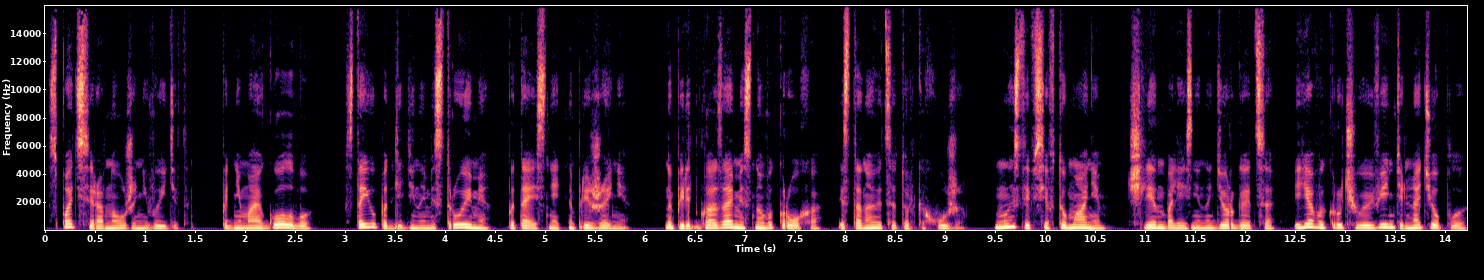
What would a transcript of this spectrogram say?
Спать все равно уже не выйдет. Поднимаю голову, стою под ледяными струями, пытаясь снять напряжение. Но перед глазами снова кроха, и становится только хуже. Мысли все в тумане, член болезненно дергается, и я выкручиваю вентиль на теплую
